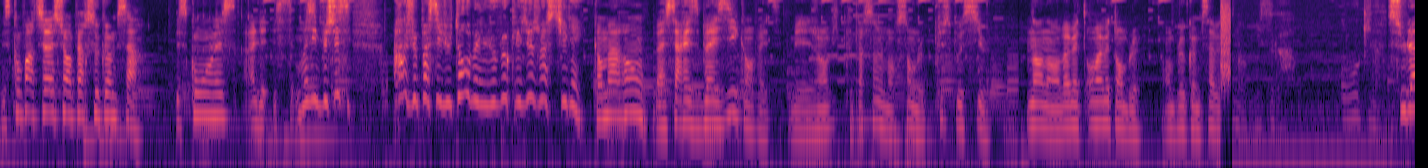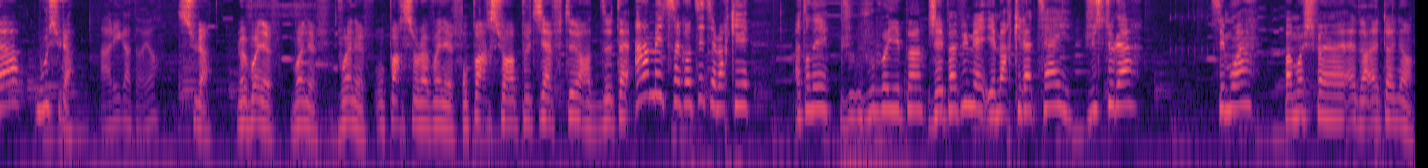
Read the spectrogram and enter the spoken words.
Est-ce qu'on partirait sur un perso comme ça? Est-ce qu'on laisse... Allez, moi ce me. Ah, je vais passer du temps, mais je veux que les yeux soient stylés. Quand marron, bah ça reste basique en fait. Mais j'ai envie que le personnage me ressemble le plus possible. Non, non, on va mettre, on va mettre en bleu. En bleu comme ça. Celui-là ou celui-là? Celui-là. Le voie 9, voie 9, voie 9. On part sur la voie 9. On part sur un petit after de taille. 1m57, il y a marqué. Attendez, je, vous le voyais pas. J'avais pas vu, mais il y a marqué la taille. Juste là. C'est moi? Enfin, moi je fais un. Attends, non.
